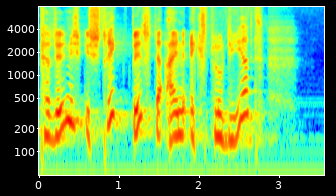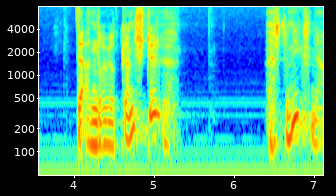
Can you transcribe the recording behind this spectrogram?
persönlich gestrickt bist. Der eine explodiert, der andere wird ganz still. Hast du nichts mehr.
